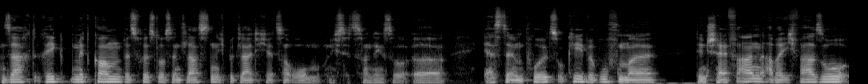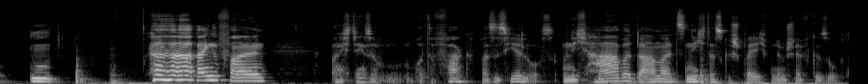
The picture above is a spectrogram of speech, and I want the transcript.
und sagt, Rick, mitkommen, bis fristlos entlasten, ich begleite dich jetzt nach oben. Und ich sitze da und denke so, äh, erster Impuls, okay, wir rufen mal den Chef an, aber ich war so, mm, haha, reingefallen. Und ich denke so, what the fuck, was ist hier los? Und ich habe damals nicht das Gespräch mit dem Chef gesucht.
